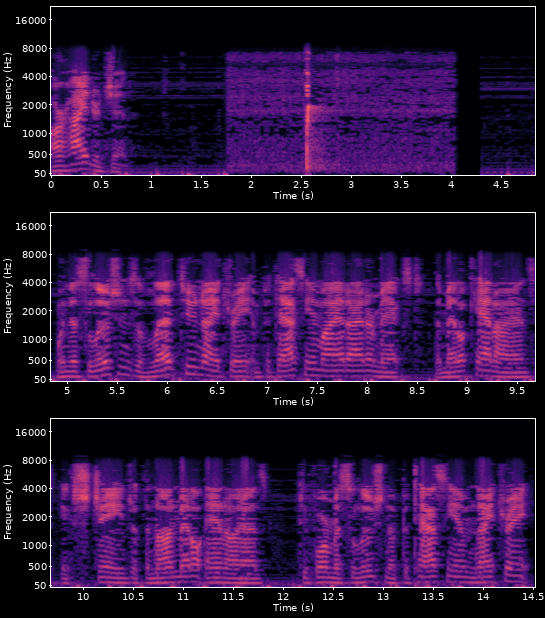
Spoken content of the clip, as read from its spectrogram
are hydrogen. When the solutions of lead-2 nitrate and potassium iodide are mixed, the metal cations exchange with the nonmetal anions to form a solution of potassium nitrate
